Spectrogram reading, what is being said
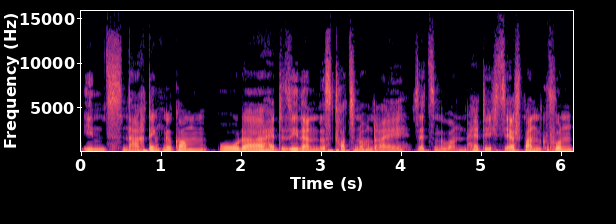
ins Nachdenken gekommen oder hätte sie dann das trotzdem noch in drei Sätzen gewonnen? Hätte ich sehr spannend gefunden.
